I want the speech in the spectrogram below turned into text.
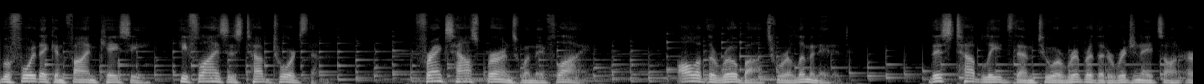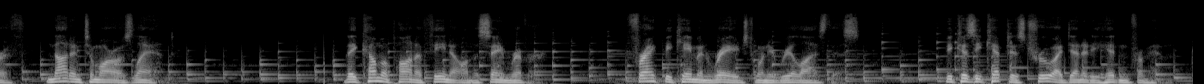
Before they can find Casey, he flies his tub towards them. Frank's house burns when they fly. All of the robots were eliminated. This tub leads them to a river that originates on Earth, not in tomorrow's land. They come upon Athena on the same river. Frank became enraged when he realized this. Because he kept his true identity hidden from him.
